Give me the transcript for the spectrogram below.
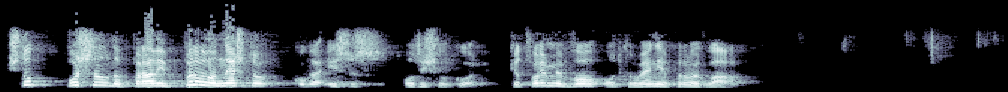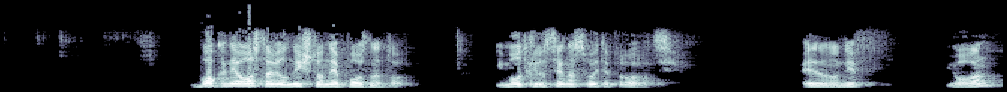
што почнал да прави прво нешто кога Исус отишел горе? Ке отвориме во Откровение прва глава. Бог не оставил ништо непознато. Има открил се на своите пророци. Еден од нив, Јован,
